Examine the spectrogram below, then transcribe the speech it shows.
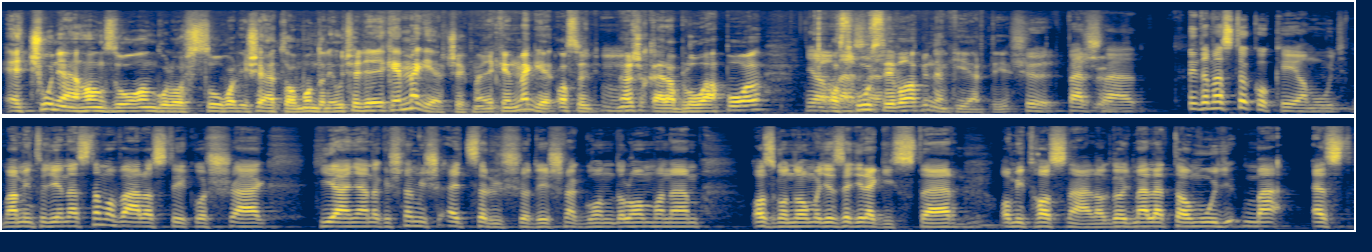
egy csúnyán hangzó angolos szóval is el tudom mondani, úgyhogy egyébként megértsék, mert egyébként megér, az, hogy mm. nem sokára blow up Ja, az persze. 20 év alatt mindenki érti. Sőt, persze. Sőt. Szerintem ez tök oké amúgy. Mármint, hogy én ezt nem a választékosság hiányának és nem is egyszerűsödésnek gondolom, hanem azt gondolom, hogy ez egy regiszter, amit használnak, de hogy mellette amúgy már ezt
